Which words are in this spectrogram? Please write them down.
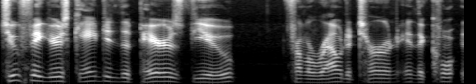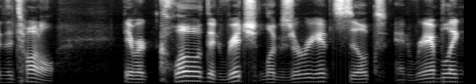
Two figures came to the pair's view from around a turn in the cor- in the tunnel. They were clothed in rich, luxuriant silks and rambling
